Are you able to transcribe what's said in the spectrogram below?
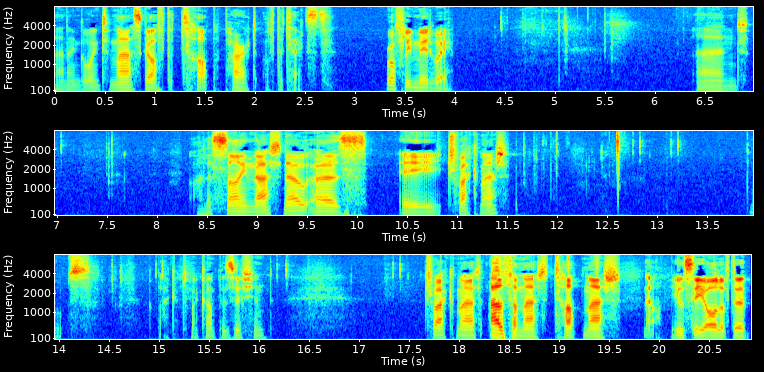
And I'm going to mask off the top part of the text roughly midway. And I'll assign that now as a track matte. Oops, go back into my composition. Track matte, alpha matte, top matte. Now you'll see all of the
